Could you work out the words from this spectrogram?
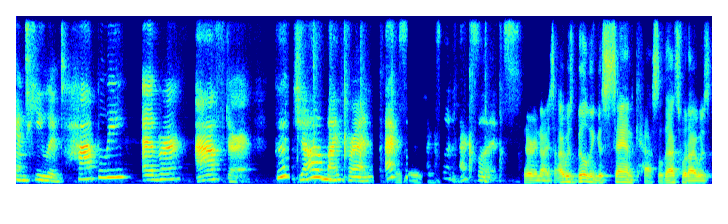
And he lived happily ever after. Good job, my friend. Excellent, excellent, excellent. Very nice. I was building a sand castle. That's what I was.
